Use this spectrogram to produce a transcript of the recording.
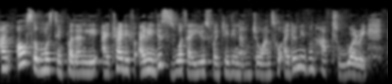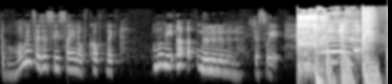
And also, most importantly, I tried it. For, I mean, this is what I use for Jaden and Joanne, so I don't even have to worry. The moment I just see sign of cough, like, mommy, uh, uh, no, no, no, no, no, just wait.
